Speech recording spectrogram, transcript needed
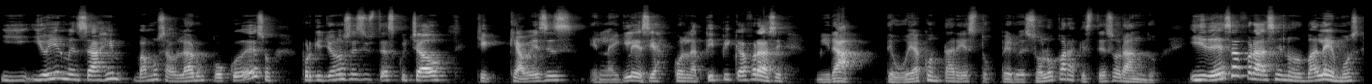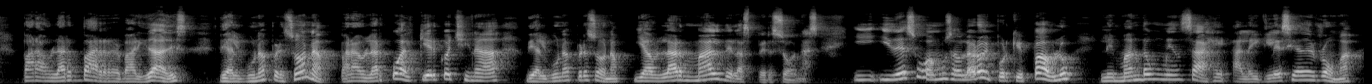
Y, hoy el mensaje vamos a hablar un poco de eso, porque yo no sé si usted ha escuchado que, que a veces en la iglesia, con la típica frase, mira, te voy a contar esto, pero es solo para que estés orando. Y de esa frase nos valemos para hablar barbaridades de alguna persona, para hablar cualquier cochinada de alguna persona y hablar mal de las personas. Y, y de eso vamos a hablar hoy, porque Pablo le manda un mensaje a la iglesia de Roma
